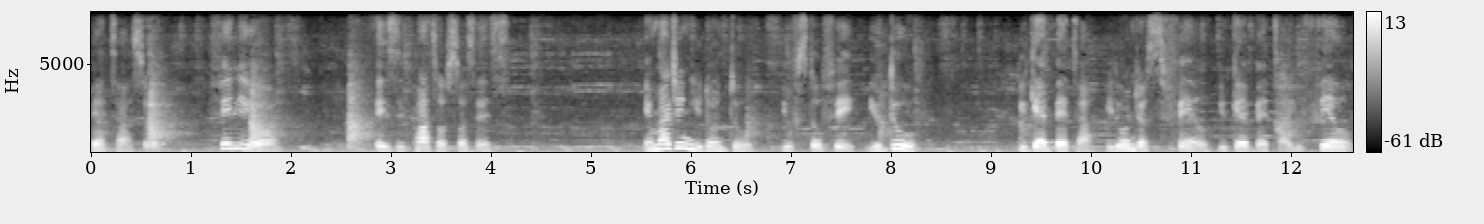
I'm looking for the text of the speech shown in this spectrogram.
better. So failure is a part of success. Imagine you don't do, you still fail. You do, you get better. You don't just fail, you get better. You fail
